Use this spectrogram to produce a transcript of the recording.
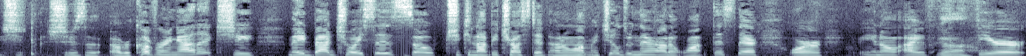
she, she's a, a recovering addict. She made bad choices, so she cannot be trusted. I don't want my children there. I don't want this there. Or, you know, I Yeah. fear.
